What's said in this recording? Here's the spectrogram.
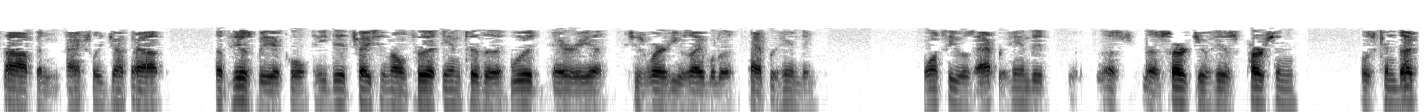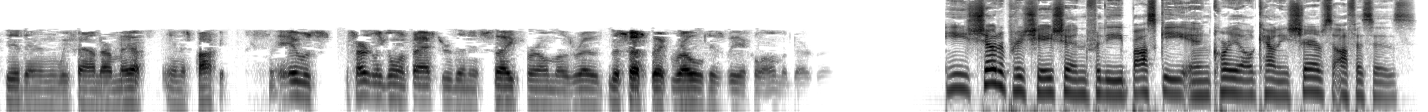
stop and actually jump out of his vehicle. He did chase him on foot into the wood area which is where he was able to apprehend him. Once he was apprehended, a, a search of his person was conducted and we found our meth in his pocket. It was certainly going faster than is safer on those roads. The suspect rolled his vehicle on the dirt road. He showed appreciation for the Bosque and Coryell County Sheriff's offices.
